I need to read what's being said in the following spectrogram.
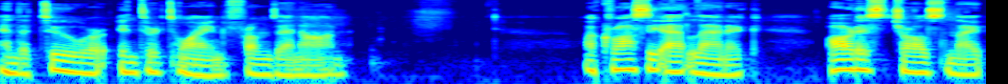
and the two were intertwined from then on. Across the Atlantic, artist Charles Knight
